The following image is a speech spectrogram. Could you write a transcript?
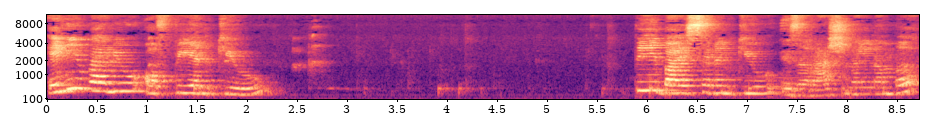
any value of p and q, p by 7q is a rational number.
